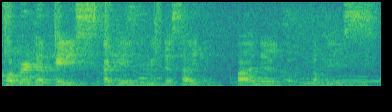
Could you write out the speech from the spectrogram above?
Cover the case again with the side panel of the case.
